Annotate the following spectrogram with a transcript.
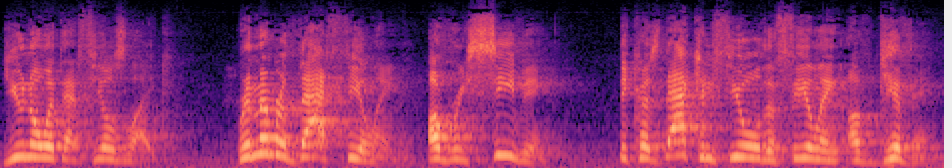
you know what that feels like. Remember that feeling of receiving because that can fuel the feeling of giving.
